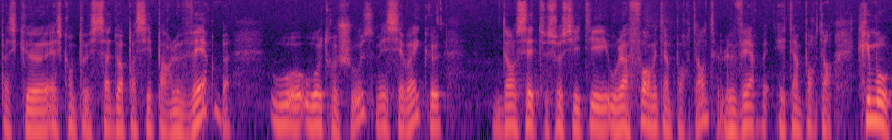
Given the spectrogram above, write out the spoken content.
Parce que est-ce qu'on peut, ça doit passer par le verbe ou, autre chose? Mais c'est vrai que dans cette société où la forme est importante, le verbe est important. Crimo,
